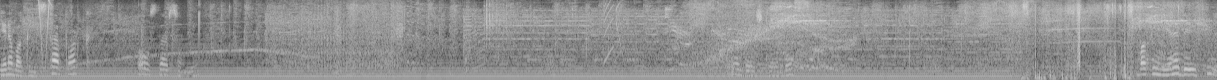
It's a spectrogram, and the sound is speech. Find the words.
Yine bakın Star Park Brawl Stars oluyor. Orada? Bakın yine değişiyor.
